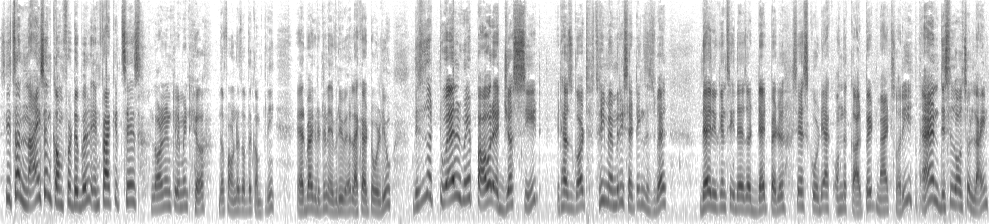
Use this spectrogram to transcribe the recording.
See, it's a nice and comfortable. In fact, it says Laurin and Klement here, the founders of the company. Airbag written everywhere, like I told you. This is a 12-way power adjust seat. It has got three memory settings as well. There you can see there's a dead pedal, says Kodiaq on the carpet, mat, sorry. And this is also lined.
